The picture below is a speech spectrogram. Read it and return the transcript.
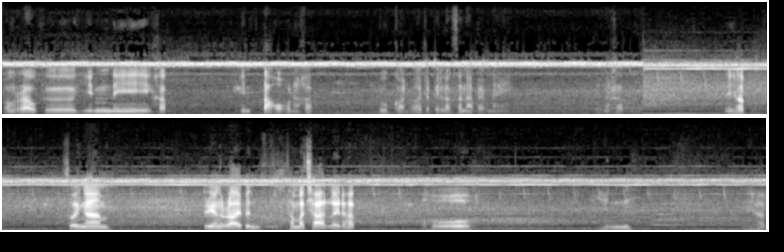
ของเราคือหินนี่ครับ หินเต่านะครับ ดูก่อนว่าจะเป็นลักษณะแบบไหนนะครับ นี่ครับ สวยงาม เรียงรายเป็นธรรมชาติเลยนะครับ โอ้โห หิน นี่ครับ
